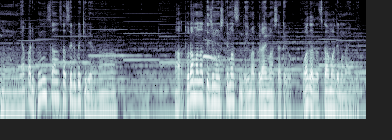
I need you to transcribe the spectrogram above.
うんやっぱり分散させるべきだよな。あトラマナって呪文してますんで今食らいましたけどわざわざ使うまでもないんで。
